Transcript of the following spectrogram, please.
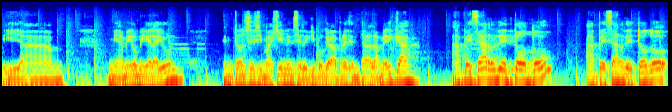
y a, um, mi amigo Miguel Ayun. Entonces imagínense el equipo que va a presentar al América. A pesar de todo, a pesar de todo,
